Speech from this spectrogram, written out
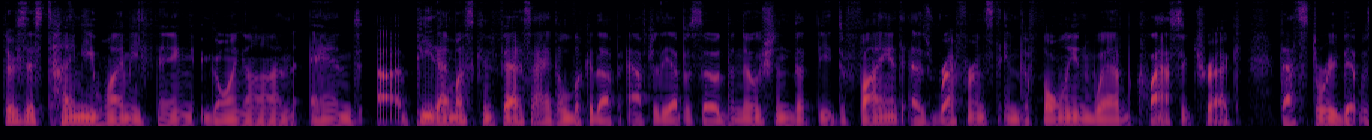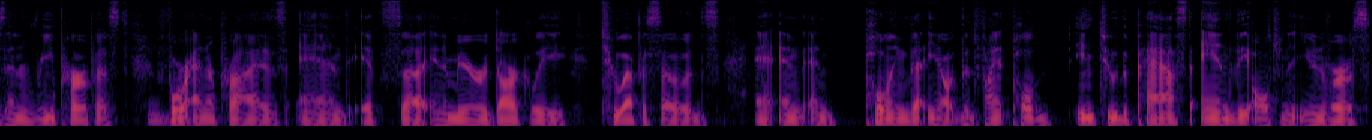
There's this timey wimey thing going on, and uh, Pete, I must confess, I had to look it up after the episode. The notion that the Defiant, as referenced in the Tholian Web Classic Trek, that story bit was then repurposed mm-hmm. for Enterprise, and it's uh, in a Mirror Darkly two episodes, and, and and pulling that, you know, the Defiant pulled into the past and the alternate universe.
